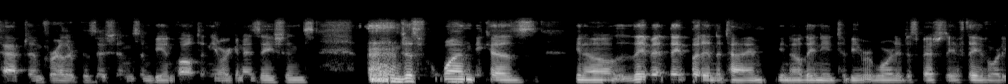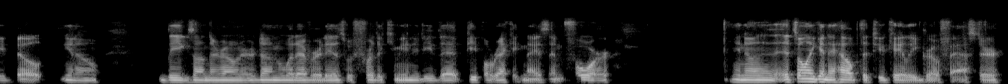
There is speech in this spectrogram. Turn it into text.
tap them for other positions and be involved in the organizations. Just one because you know they've been, they've put in the time. You know they need to be rewarded, especially if they've already built you know leagues on their own or done whatever it is for the community that people recognize them for. You know, it's only going to help the 2K league grow faster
